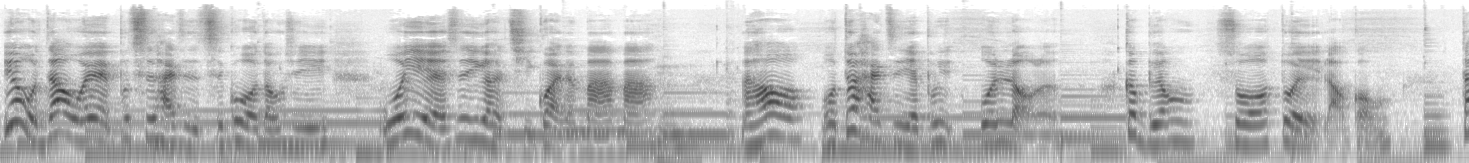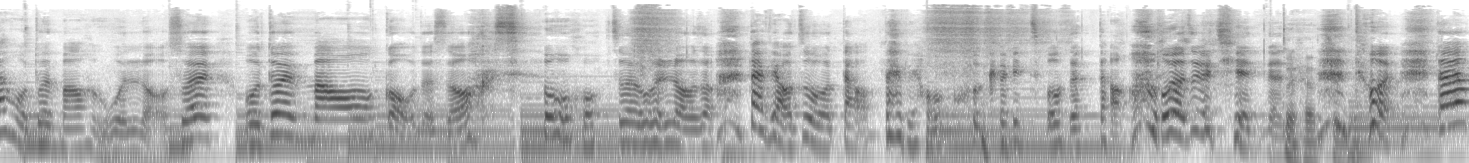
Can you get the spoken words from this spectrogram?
因为我知道我也不吃孩子吃过的东西，我也是一个很奇怪的妈妈。然后我对孩子也不温柔了，更不用说对老公。但我对猫很温柔，所以我对猫狗的时候 是我最温柔的时候，代表做得到，代表我可以做得到，我有这个潜能。对，对。当然，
